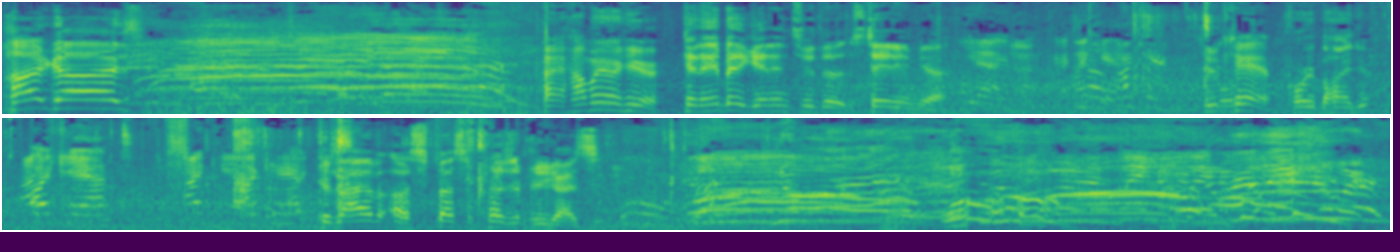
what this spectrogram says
Hi guys! Hi, how many are here? Can anybody get into the stadium yet? Yeah. I can't. Who can't? Corey behind you. I can't. I can't. I can't. Because I have a special present for you guys. No way.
